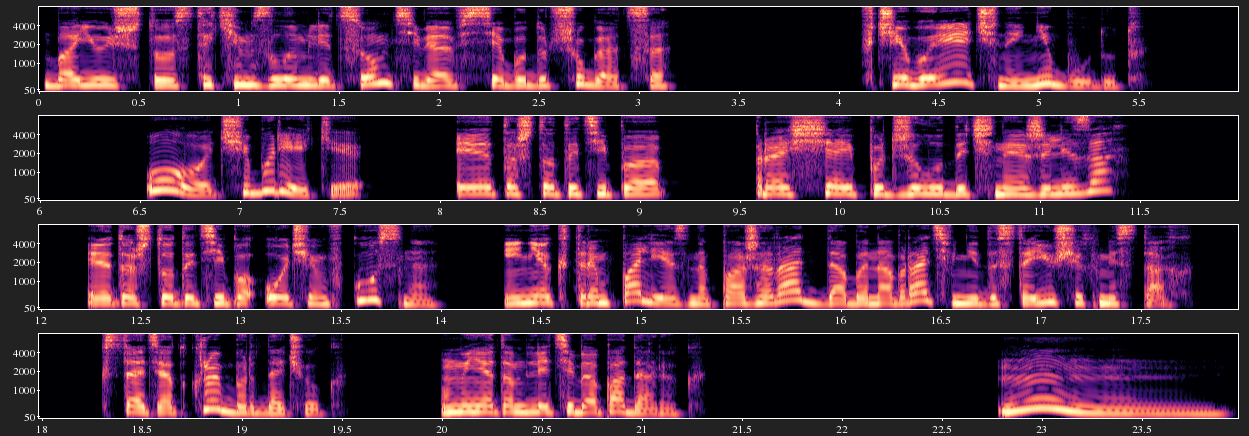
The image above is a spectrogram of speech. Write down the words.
Боюсь, что с таким злым лицом тебя все будут шугаться. В Чебуречной не будут. О, чебуреки. Это что-то типа «прощай, поджелудочная железа»? Это что-то типа «очень вкусно» и некоторым полезно пожрать, дабы набрать в недостающих местах. Кстати, открой бардачок. У меня там для тебя подарок. Ммм,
